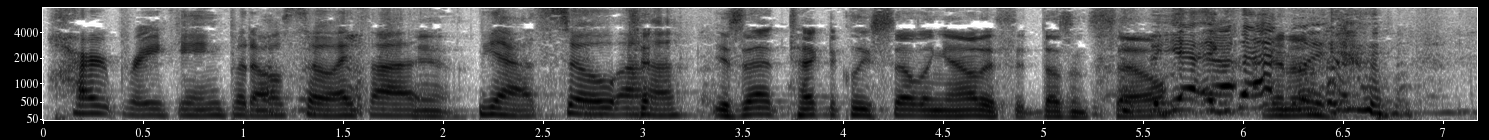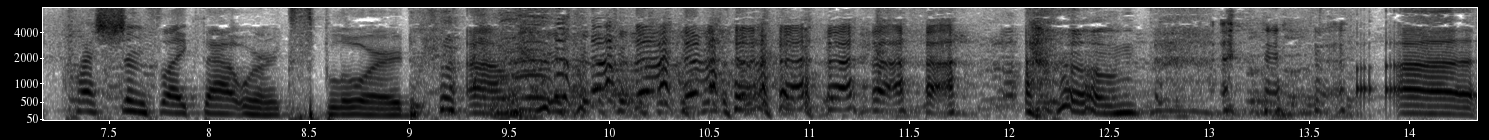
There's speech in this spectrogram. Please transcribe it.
heartbreaking. But also, I thought, Yeah. yeah. so, uh, Te- is that technically selling out if it doesn't sell? yeah, exactly. You know? Questions like that were explored. Um, um, uh,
